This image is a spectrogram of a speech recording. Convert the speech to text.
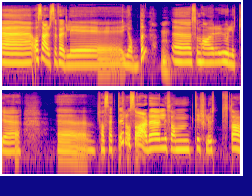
Eh, og så er det selvfølgelig jobben, eh, som har ulike eh, fasetter. Og så er det liksom til slutt, da,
